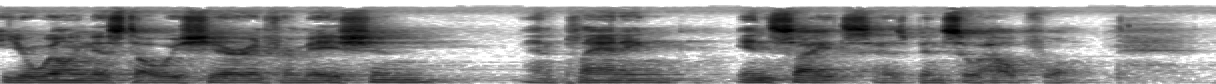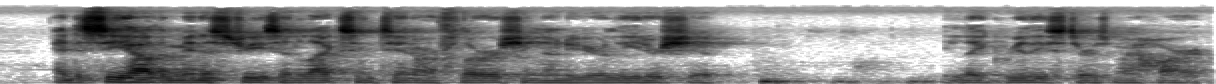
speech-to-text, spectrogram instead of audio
Your willingness to always share information and planning insights has been so helpful. And to see how the ministries in Lexington are flourishing under your leadership, like really stirs my heart.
